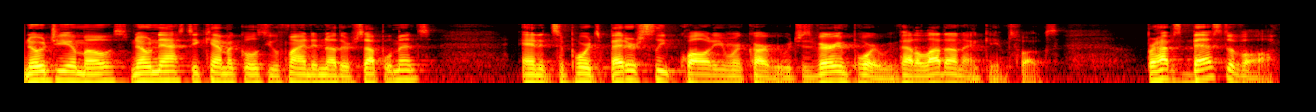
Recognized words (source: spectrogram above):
no GMOs, no nasty chemicals you'll find in other supplements, and it supports better sleep quality and recovery, which is very important. We've had a lot of night games, folks. Perhaps best of all,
